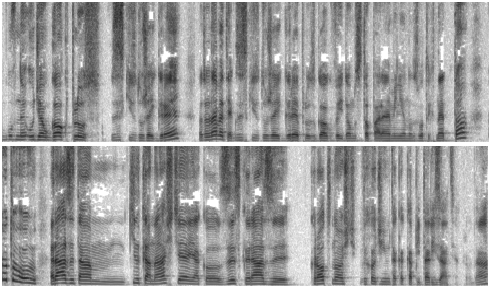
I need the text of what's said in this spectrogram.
główny udział GOG plus zyski z dużej gry, no to nawet jak zyski z dużej gry plus GOG wyjdą 100 parę milionów złotych netto, no to razy tam kilkanaście jako zysk razy krotność wychodzi im taka kapitalizacja, prawda?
